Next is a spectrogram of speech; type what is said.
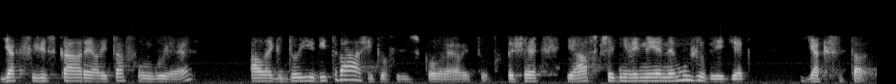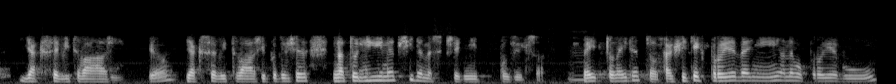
jak fyzická realita funguje, ale kdo ji vytváří, tu fyzickou realitu. Protože já z přední linie nemůžu vědět, jak se, ta, jak se vytváří. Jo? Jak se vytváří, protože na to nikdy nepřijdeme z přední pozice. Mm. Nej, to nejde to. Takže těch projevení anebo projevů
